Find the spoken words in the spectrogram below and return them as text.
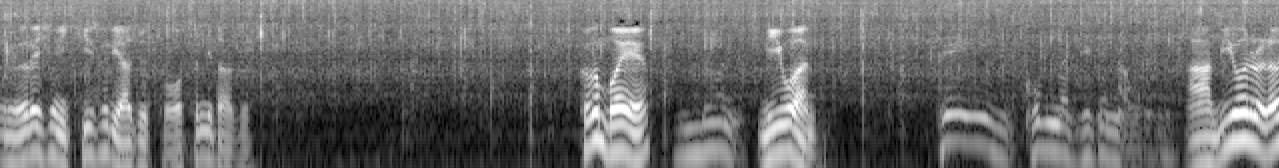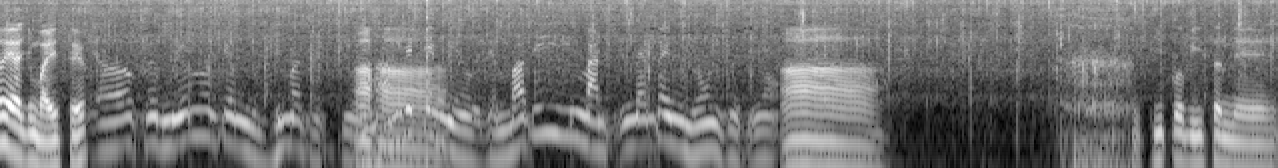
우리 어르신이 기술이 아주 좋습니다, 아주. 그건 뭐예요? 면, 미원. 그 곱나 되게 나오거든. 아, 미원을 넣어야지 맛있어요? 어, 그 면은 좀 지맛있지. 아하. 맛 때문에 맛이 맛 내면 용이거든요. 아, 크, 비법이 있었네.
